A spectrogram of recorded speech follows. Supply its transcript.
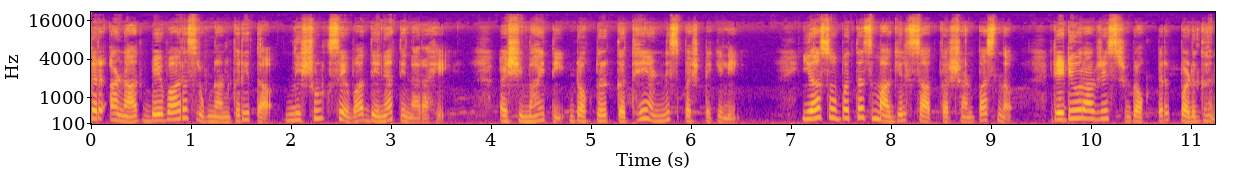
तर अनाथ बेवारस रुग्णांकरिता निशुल्क सेवा देण्यात येणार आहे अशी माहिती डॉक्टर कथे यांनी स्पष्ट केली. यासोबतच मागील सात वर्षांपासून रेडिओलॉजिस्ट डॉक्टर पडघन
